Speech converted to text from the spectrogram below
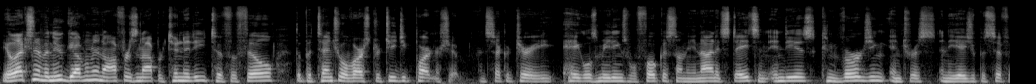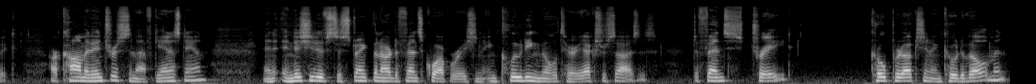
The election of a new government offers an opportunity to fulfill the potential of our strategic partnership, and Secretary Hagel's meetings will focus on the United States and India's converging interests in the Asia Pacific our common interests in Afghanistan, and initiatives to strengthen our defense cooperation, including military exercises, defense trade, co production and co development,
